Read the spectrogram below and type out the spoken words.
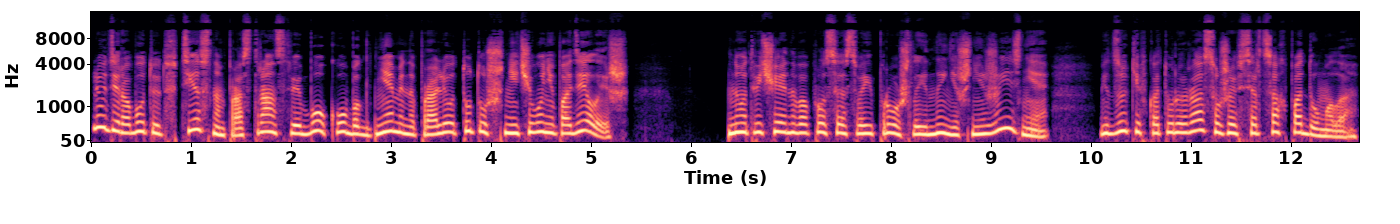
Люди работают в тесном пространстве, бок о бок, днями напролет, тут уж ничего не поделаешь. Но отвечая на вопросы о своей прошлой и нынешней жизни, Мидзуки в который раз уже в сердцах подумала,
